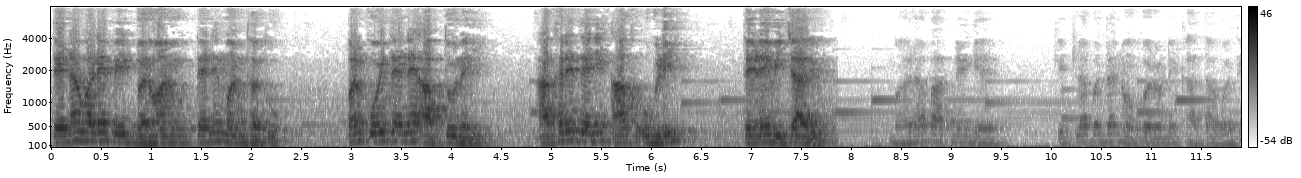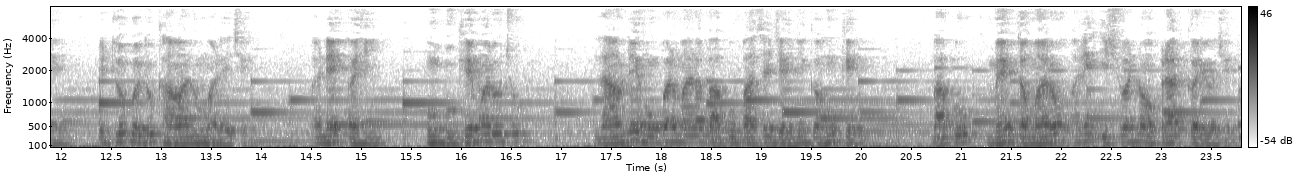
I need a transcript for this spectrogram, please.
તેના વડે પેટ ભરવાનું તેને મન થતું, પણ કોઈ તેને આપતું નહીં. આખરે તેની આંખ ઉઘડી તેણે વિચાર્યું, મારા બાપને ઘેર કેટલા બધા નોકરોને ખાતા વધે એટલું બધું ખાવાનું મળે છે. અને અહીં હું ભૂખે મરું છું? લાવને હું પણ મારા બાપુ પાસે જઈને કહું કે, બાપુ, મેં તમારો અને ઈશ્વરનો અપરાધ કર્યો છે.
